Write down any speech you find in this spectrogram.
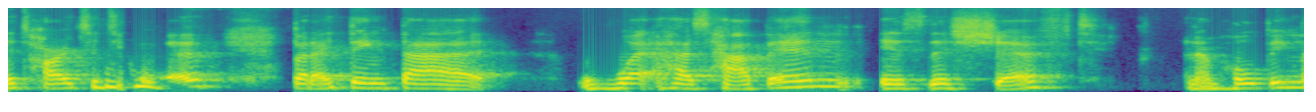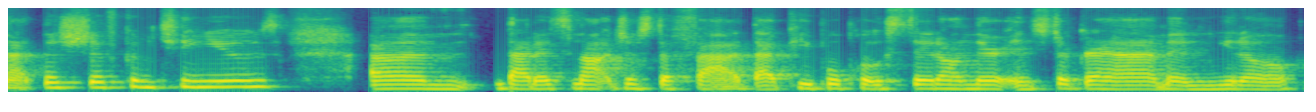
It's hard to deal mm-hmm. with but i think that what has happened is this shift and i'm hoping that this shift continues um, that it's not just a fad that people posted on their instagram and you know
